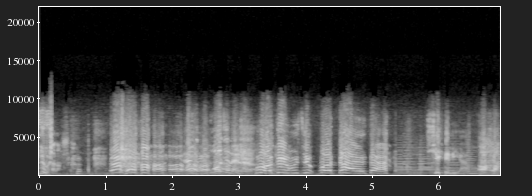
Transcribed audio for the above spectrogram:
六十了，活进来！我对不起我太太，谢谢你啊！啊，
